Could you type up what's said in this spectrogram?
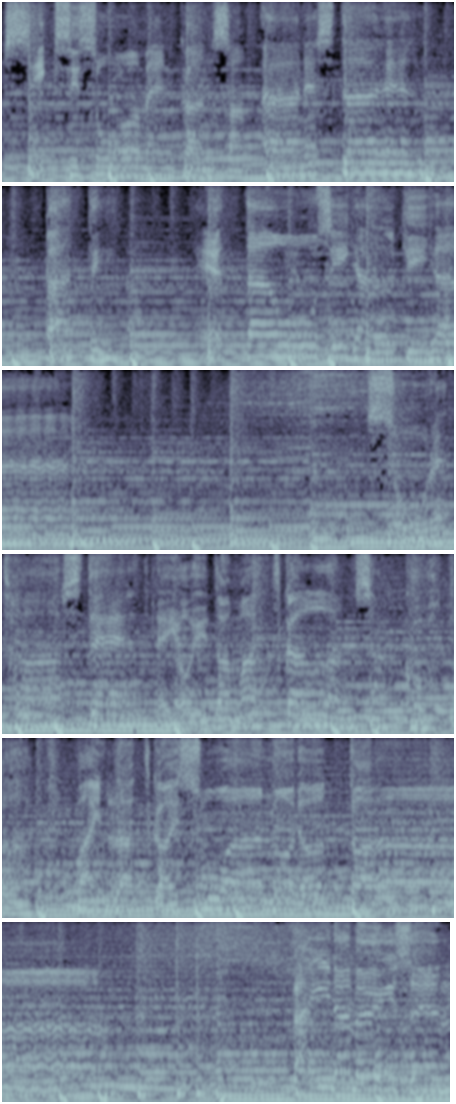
Siksi Suomen kansa äänestäen päätti, että uusi jälki jää. Haasteet, ne joita matkallansa kohtaa, vain ratkaisua odottaa. Väinämöisen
